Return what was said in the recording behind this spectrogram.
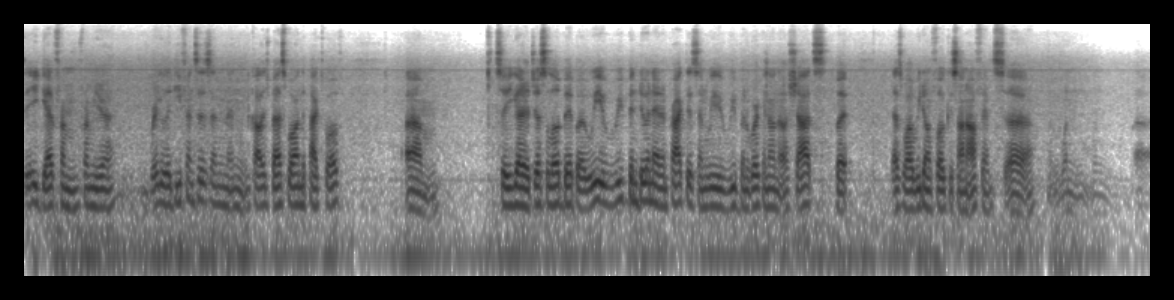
that you get from from your regular defenses and, and college basketball in the Pac-12. Um, so you got to adjust a little bit, but we we've been doing that in practice, and we we've been working on those shots. But that's why we don't focus on offense uh, when, when uh,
